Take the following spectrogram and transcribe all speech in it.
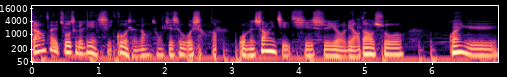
刚刚在做这个练习过程当中，其实我想到，我们上一集其实有聊到说，关于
